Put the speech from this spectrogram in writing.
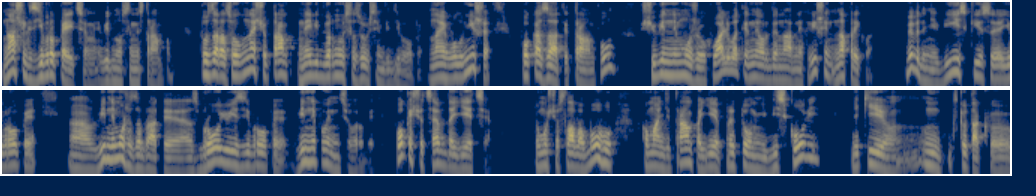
наших з європейцями відносин із Трампом, то зараз головне, щоб Трамп не відвернувся зовсім від Європи. Найголовніше показати Трампу, що він не може ухвалювати неординарних рішень, наприклад, виведення військ із Європи. е, Він не може забрати зброю із Європи. Він не повинен цього робити. Поки що це вдається, тому що слава Богу, в команді Трампа є притомні військові, які ну, скажу так, е,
